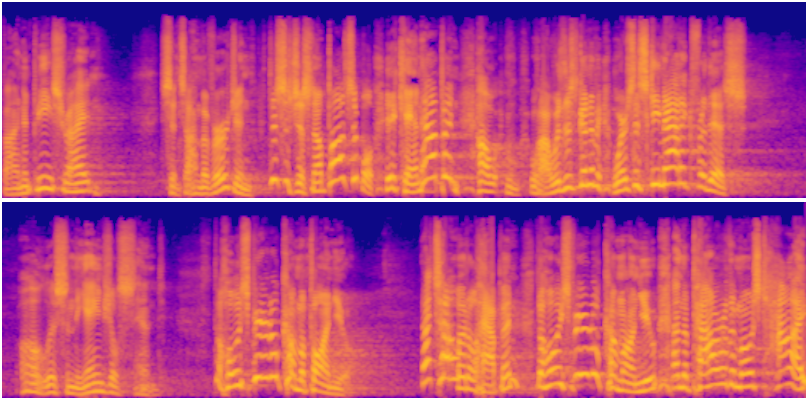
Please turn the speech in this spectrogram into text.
fine and peace, right? Since I'm a virgin, this is just not possible. It can't happen. How, how is this going to be? Where's the schematic for this? Oh, listen, the angel sinned. The Holy Spirit will come upon you. That's how it'll happen. The Holy Spirit will come on you, and the power of the Most High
